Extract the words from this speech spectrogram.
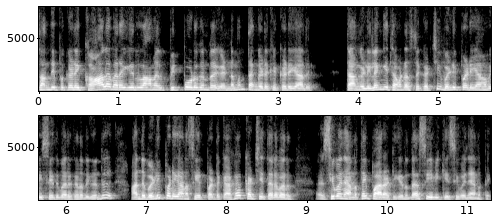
சந்திப்புகளை காலவரை இல்லாமல் பிற்போடுகின்ற எண்ணமும் தங்களுக்கு கிடையாது. தாங்கள் இலங்கை தமிழரசு கட்சி வெளிப்படையாகவே செய்து வருகிறது என்று அந்த வெளிப்படையான செயற்பாட்டுக்காக கட்சி தலைவர் சிவஞானத்தை பாராட்டியிருந்தார் சி வி கே சிவஞானத்தை.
